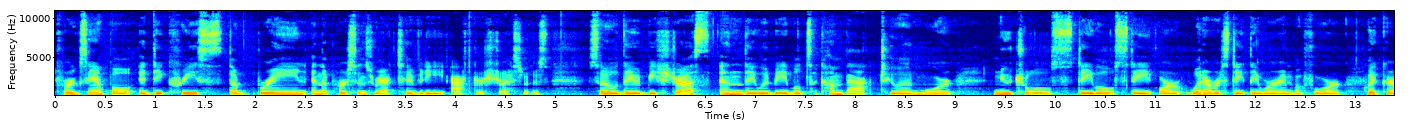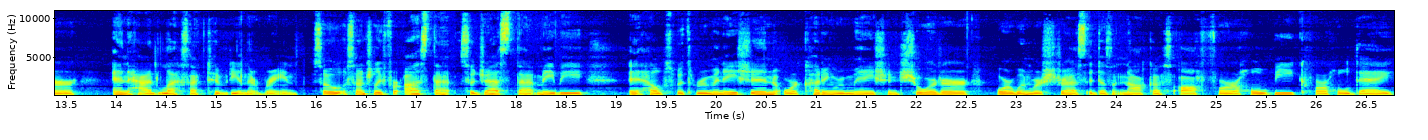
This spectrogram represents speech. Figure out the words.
For example, it decreased the brain and the person's reactivity after stressors. So they would be stressed and they would be able to come back to a more neutral, stable state or whatever state they were in before quicker and had less activity in their brain. So essentially, for us, that suggests that maybe it helps with rumination or cutting rumination shorter, or when we're stressed, it doesn't knock us off for a whole week, for a whole day,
